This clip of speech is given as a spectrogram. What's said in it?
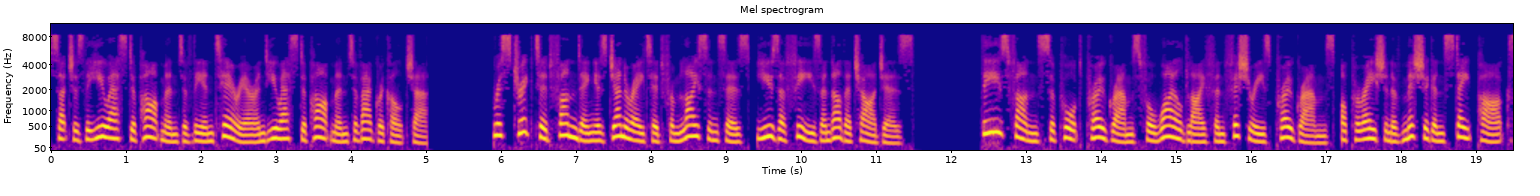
such as the U.S. Department of the Interior and U.S. Department of Agriculture. Restricted funding is generated from licenses, user fees and other charges. These funds support programs for wildlife and fisheries programs, operation of Michigan state parks,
